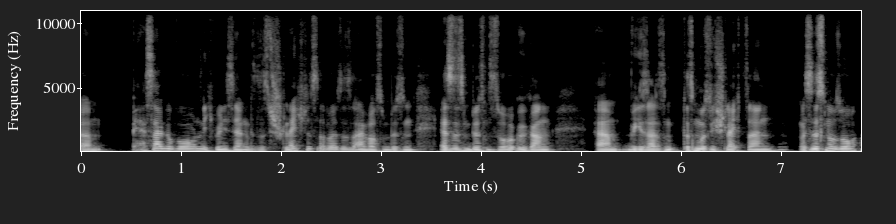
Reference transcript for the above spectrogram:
ähm, besser geworden. Ich will nicht sagen, dass es schlecht ist, aber es ist einfach so ein bisschen, es ist ein bisschen zurückgegangen. Ähm, wie gesagt, das, das, muss nicht schlecht sein. Es ist nur so.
